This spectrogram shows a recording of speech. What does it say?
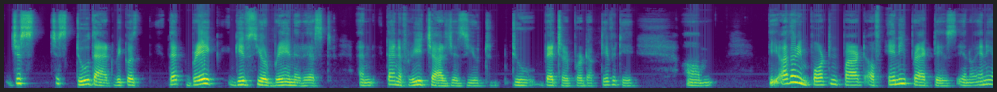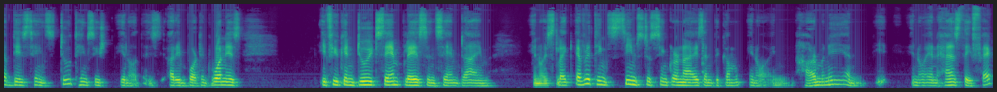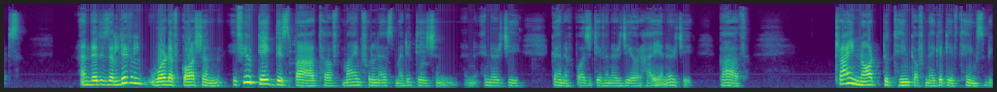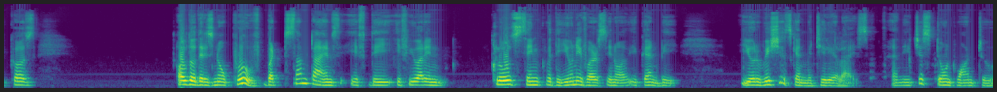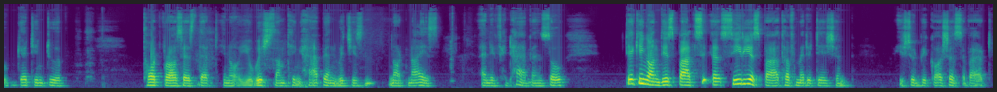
just just do that because that break gives your brain a rest and kind of recharges you to do better productivity. Um, the other important part of any practice you know any of these things two things is, you know is, are important. One is if you can do it same place and same time you know it's like everything seems to synchronize and become you know in harmony and you know enhance the effects And there is a little word of caution. If you take this path of mindfulness, meditation, and energy, kind of positive energy or high energy path, try not to think of negative things because although there is no proof but sometimes if the if you are in close sync with the universe you know you can be your wishes can materialize. And you just don't want to get into a thought process that you know you wish something happened which is not nice. And if it happens so taking on this path a serious path of meditation you should be cautious about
